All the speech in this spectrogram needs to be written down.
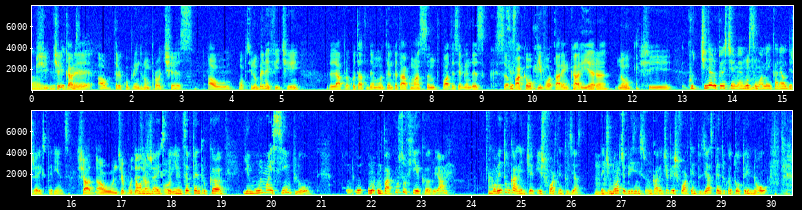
Uh, și cei care au trecut printr-un proces, au obținut beneficii, le-a plăcut atât de mult încât acum sunt, poate se gândesc să se facă o pivotare în carieră, nu? Și... Cu cine lucrezi cel mai mult mm-hmm. sunt oameni care au deja experiență. Și a, au început deja. Au deja experiență okay. pentru că e mult mai simplu în parcursul fiecăruia în momentul în care începi, ești foarte entuziast. Mm-hmm. Deci în orice business în care începi, ești foarte entuziast pentru că totul e nou.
